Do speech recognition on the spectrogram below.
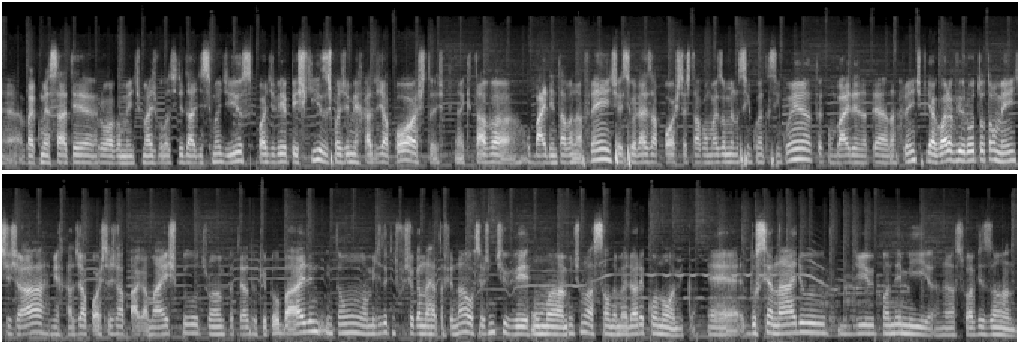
é, vai começar a ter provavelmente mais volatilidade em cima disso. Pode ver pesquisas, pode ver mercado de apostas, né, que tava, o Biden estava na frente, se olhar as apostas estavam mais ou menos 50-50, com o Biden até na frente, e agora virou totalmente já, mercado de apostas já paga mais pelo Trump até do que pelo Biden. Então, à medida que a gente for chegando na reta final, se a gente vê uma continuação da melhora econômica, é, do cenário de pandemia, né, suavizando,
